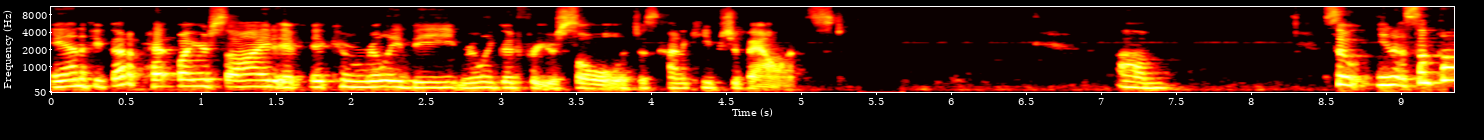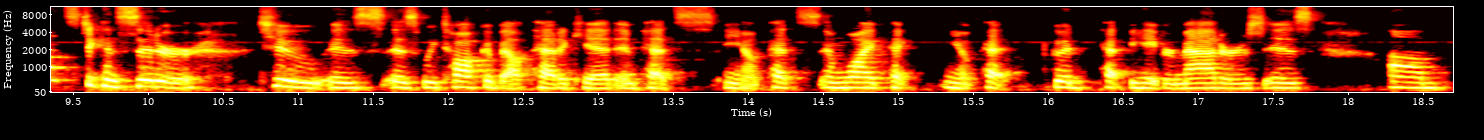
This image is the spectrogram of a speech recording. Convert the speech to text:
And if you've got a pet by your side, it, it can really be really good for your soul. It just kind of keeps you balanced. Um, so, you know, some thoughts to consider too is as we talk about pet etiquette and pets, you know, pets and why pet, you know, pet good pet behavior matters is um,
